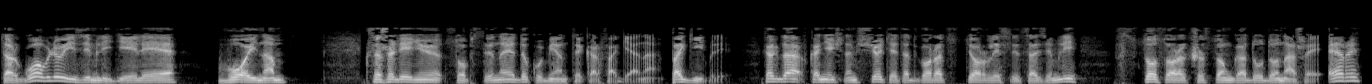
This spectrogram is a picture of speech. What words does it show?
торговлю и земледелие войнам. К сожалению, собственные документы Карфагена погибли, когда в конечном счете этот город стерли с лица земли в 146 году до нашей эры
